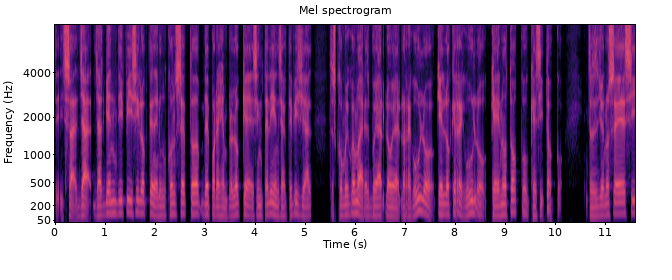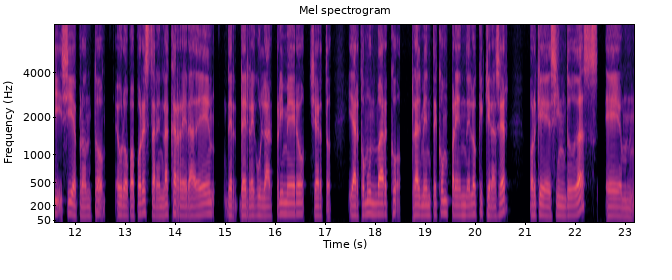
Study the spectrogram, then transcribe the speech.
o sea, ya, ya es bien difícil obtener un concepto de, por ejemplo, lo que es inteligencia artificial. Entonces, ¿cómo hijo de madre voy a, lo, lo regulo? ¿Qué es lo que regulo? ¿Qué no toco? ¿Qué sí toco? Entonces yo no sé si, si de pronto Europa por estar en la carrera de, de, regular primero, ¿cierto? Y dar como un marco, realmente comprende lo que quiere hacer, porque sin dudas, em,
